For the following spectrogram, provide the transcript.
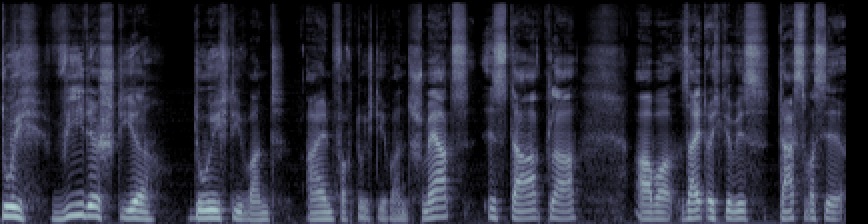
Durch, wie der Stier, durch die Wand. Einfach durch die Wand. Schmerz ist da, klar. Aber seid euch gewiss, das, was ihr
